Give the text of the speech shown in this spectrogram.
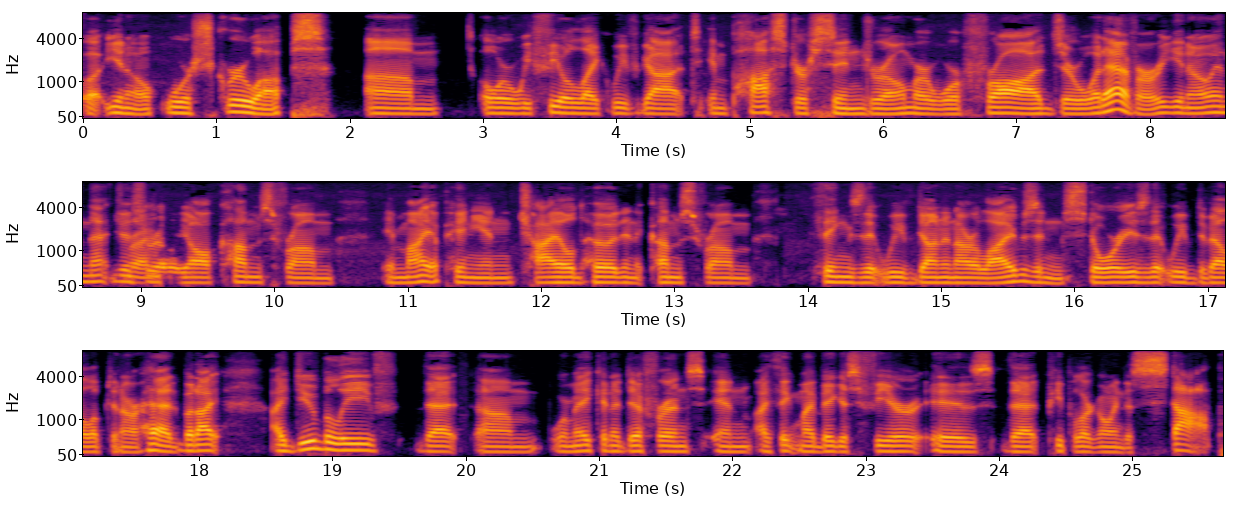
uh, you know, we're screw ups. Um, or we feel like we've got imposter syndrome or we're frauds or whatever, you know, and that just right. really all comes from, in my opinion, childhood and it comes from things that we've done in our lives and stories that we've developed in our head. But I, I do believe that um, we're making a difference, and I think my biggest fear is that people are going to stop,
